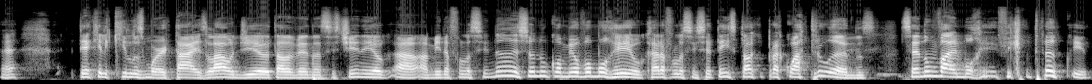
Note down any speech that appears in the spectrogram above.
Né? Tem aquele quilos mortais lá, um dia eu tava vendo, assistindo, e eu- a, a mina falou assim: Não, se eu não comer, eu vou morrer. O cara falou assim: Você tem estoque para quatro anos. Você não vai morrer, fica tranquilo.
